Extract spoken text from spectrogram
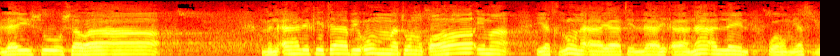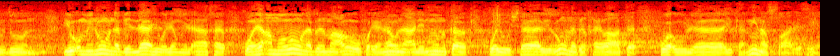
ليسوا سواء. من أهل الكتاب أمة قائمة يتلون آيات الله آناء الليل وهم يسجدون. يؤمنون بالله واليوم الآخر ويأمرون بالمعروف وينهون عن المنكر ويسارعون في الخيرات وأولئك من الصالحين.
